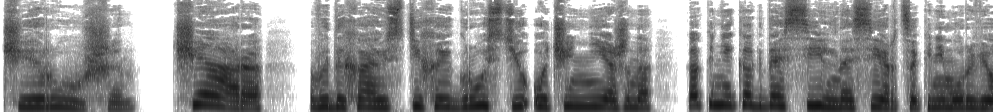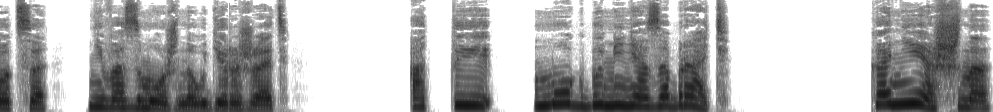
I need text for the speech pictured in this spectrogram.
«Чарушин, Чара!» Выдыхаю с тихой грустью очень нежно, как никогда сильно сердце к нему рвется, невозможно удержать. «А ты мог бы меня забрать?» «Конечно!»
